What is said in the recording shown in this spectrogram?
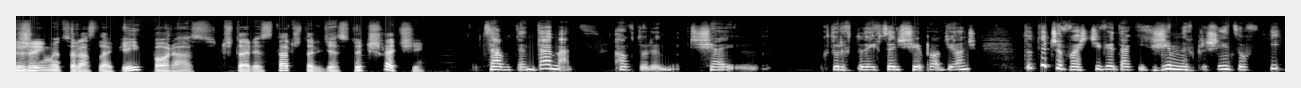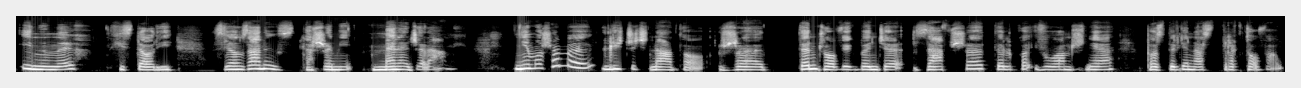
Żyjmy coraz lepiej po raz 443. Cały ten temat, o którym dzisiaj, których tutaj chcę dzisiaj podjąć, dotyczy właściwie takich zimnych pryszniców i innych historii związanych z naszymi menedżerami. Nie możemy liczyć na to, że ten człowiek będzie zawsze tylko i wyłącznie pozytywnie nas traktował.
